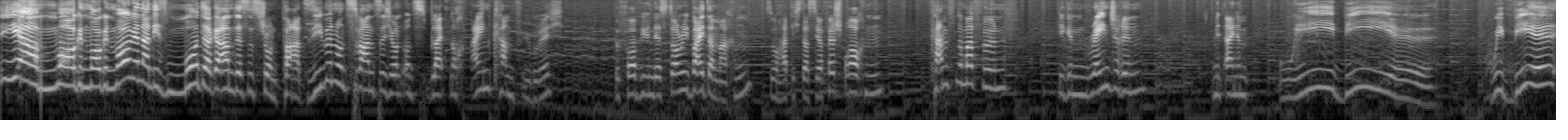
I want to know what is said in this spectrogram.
Ja, morgen, morgen, morgen an diesem Montagabend. Es ist schon Part 27 und uns bleibt noch ein Kampf übrig, bevor wir in der Story weitermachen. So hatte ich das ja versprochen. Kampf Nummer 5 gegen Rangerin mit einem Weevil. Weevil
